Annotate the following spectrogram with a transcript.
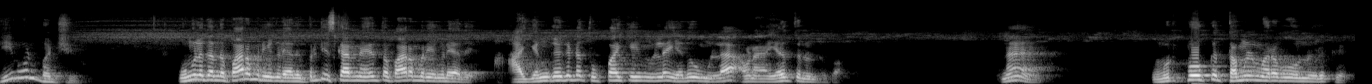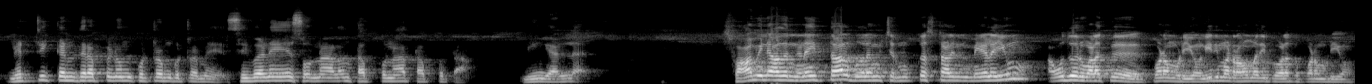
வி ஒன்ட் பட்ஜூ யூ உங்களுக்கு அந்த பாரம்பரியம் கிடையாது. பிரிட்டிஷ்காரனை எதிர்த்த பாரம்பரியம் கிடையாது. எங்ககிட்ட துப்பாக்கியும் இல்லை எதுவும் இல்லை. அவனை எதிர்த்து நின்றுருக்கோம். என்ன? முற்போக்கு தமிழ் மரபு ஒன்று இருக்கு. நெற்றிக்கண் திறப்பினும் குற்றம் குற்றமே. சிவனே சொன்னாலும் தப்புனா தப்பு தான் நீங்க அல்ல. சுவாமிநாதன் நினைத்தால் முதலமைச்சர் மு க ஸ்டாலின் மேலையும் அவதூறு வழக்கு போட முடியும். நீதிமன்ற அவமதிப்பு வழக்கு போட முடியும்.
